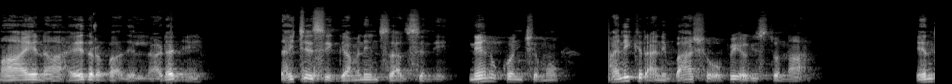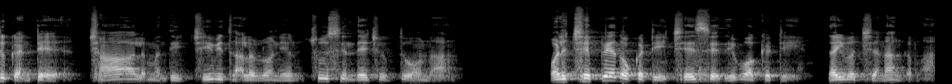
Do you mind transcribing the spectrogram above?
మా ఆయన హైదరాబాద్ వెళ్ళినాడని దయచేసి గమనించాల్సింది. నేను కొంచెము పనికిరాని భాష ఉపయోగిస్తున్నాను. ఎందుకంటే చాలామంది జీవితాలలో నేను చూసిందే చెప్తూ ఉన్నాను. వాళ్ళు చెప్పేది ఒకటి చేసేది ఒకటి. దైవ జనాంగమా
